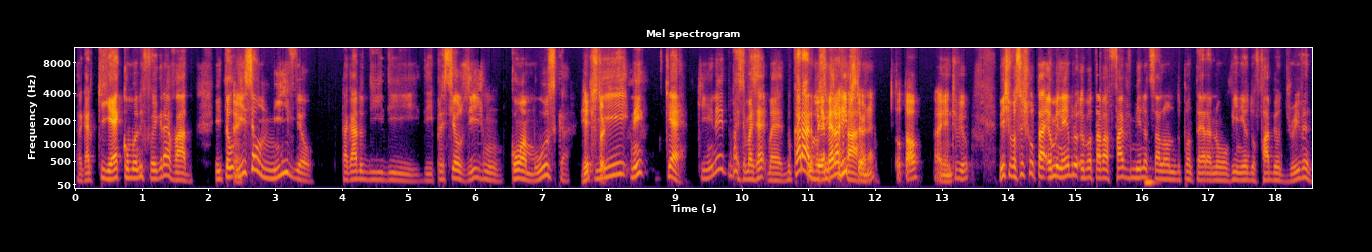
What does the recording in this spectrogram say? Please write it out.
tá ligado? Que é como ele foi gravado. Então, Sim. isso é um nível, tá ligado? De, de, de preciosismo com a música Hipster. que nem, que é. Que nem, mas, mas, é, mas é do caralho. O Leme era hipster, né? Total. Aí a gente viu. Bicho, você escutar. Eu me lembro, eu botava Five Minutes Alone do Pantera no vinil do Fabio Driven.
